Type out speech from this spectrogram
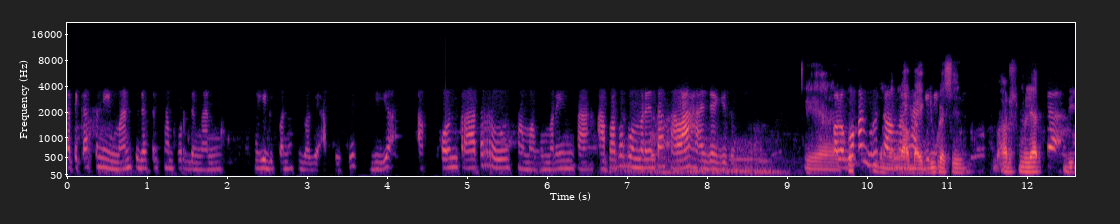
Ketika seniman sudah tercampur dengan kehidupannya sebagai aktivis dia kontra terus sama pemerintah. Apa apa pemerintah salah aja gitu Iya. Kalau gua kan berusaha melihat baik gini. juga sih. Harus melihat di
